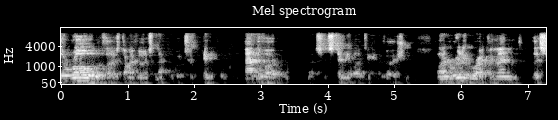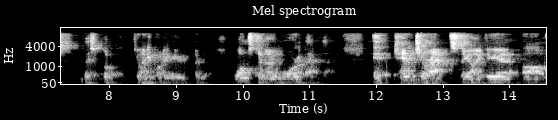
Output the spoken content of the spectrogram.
the role of those diverse networks of people and of openness in stimulating innovation. And I really recommend this, this book to anybody who, who wants to know more about that. It counteracts the idea of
